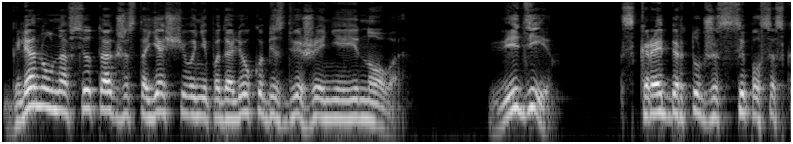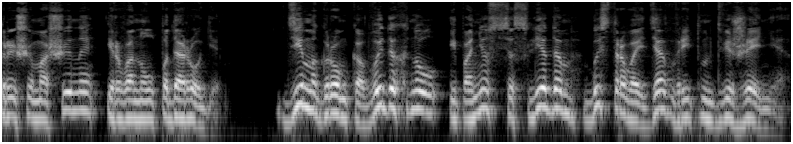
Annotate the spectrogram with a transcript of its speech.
Глянул на все так же стоящего неподалеку без движения иного. «Веди!» Скреббер тут же сыпался с крыши машины и рванул по дороге. Дима громко выдохнул и понесся следом, быстро войдя в ритм движения.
